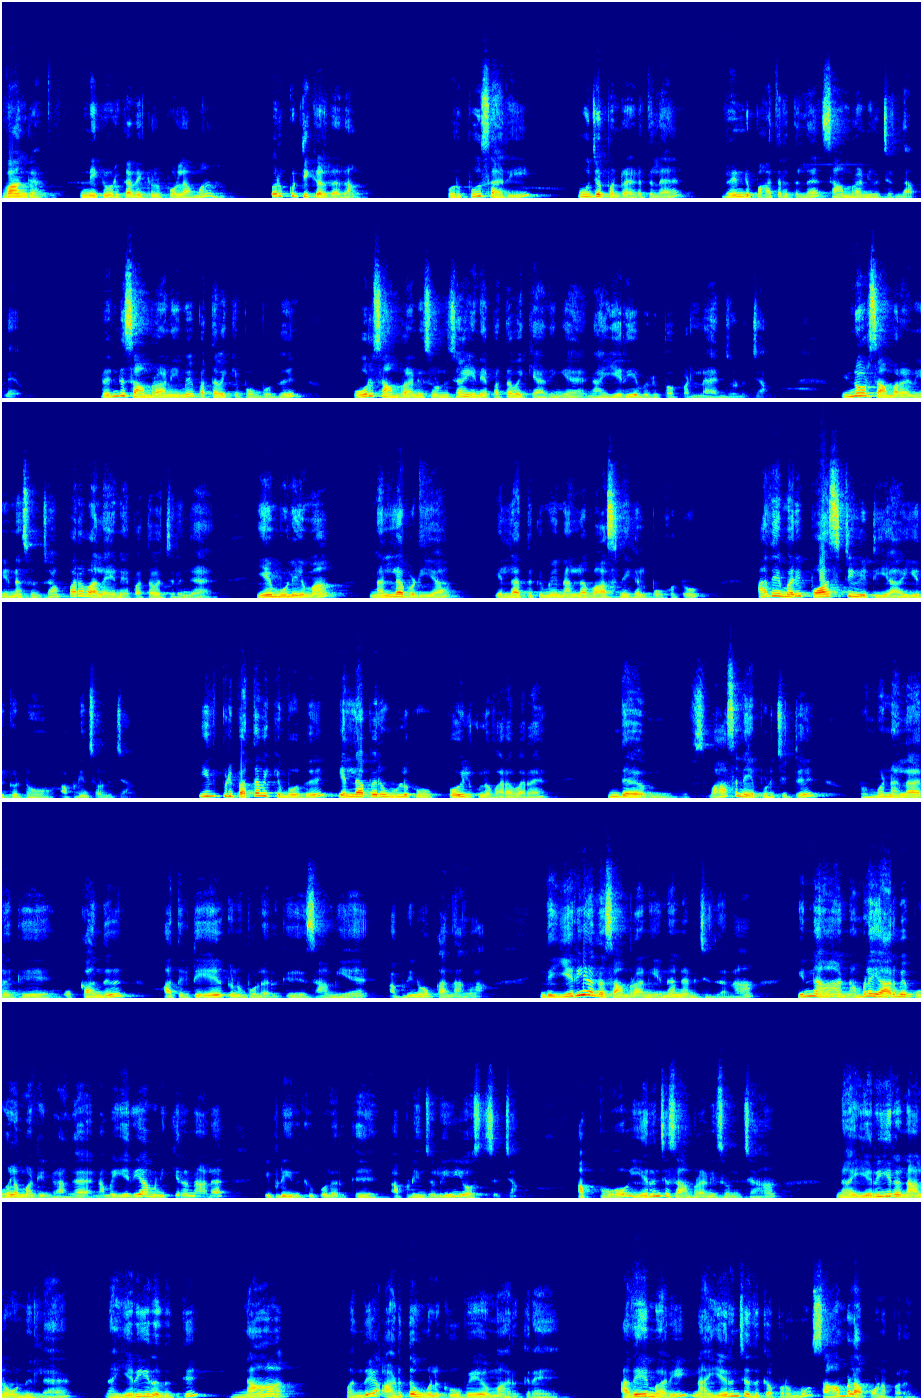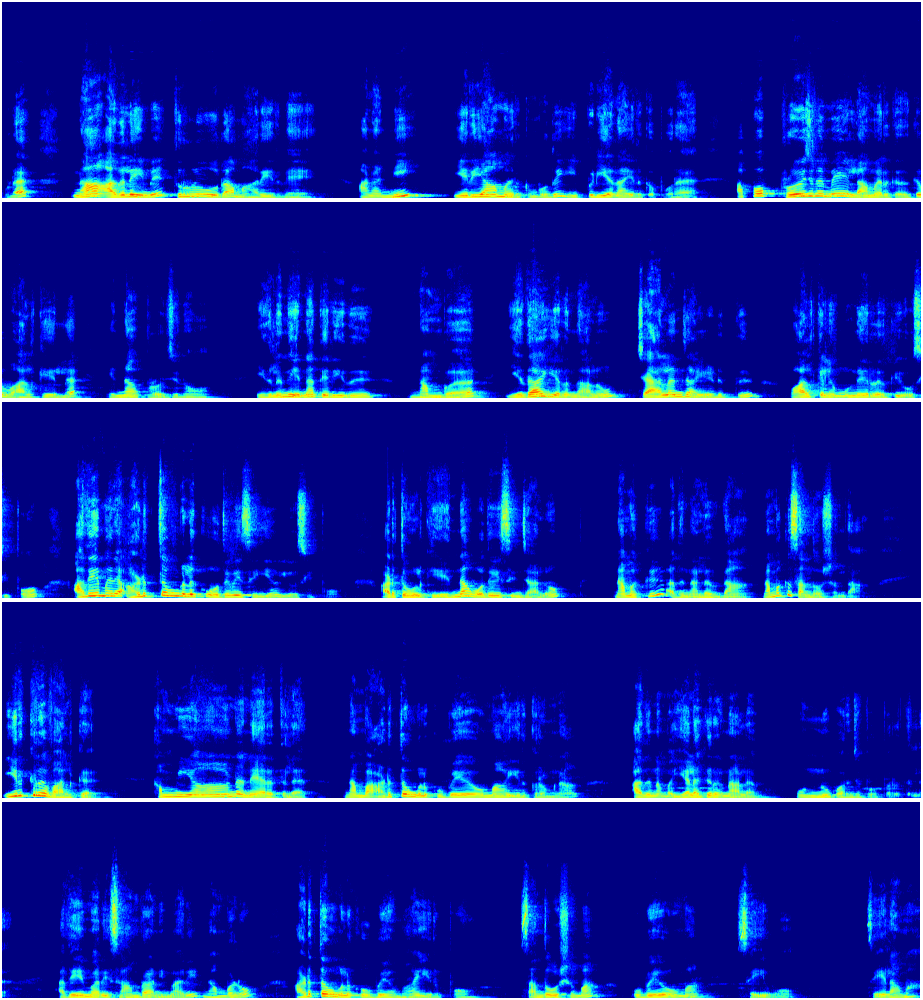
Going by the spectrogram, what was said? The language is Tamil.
வாங்க இன்னைக்கு ஒரு கதைக்குள் போகலாமா ஒரு குட்டி கதை தான். ஒரு பூசாரி பூஜை பண்ணுற இடத்துல ரெண்டு பாத்திரத்தில் சாம்பிராணி வச்சுருந்தாப்புலையாம் ரெண்டு சாம்பிராணியுமே பற்ற வைக்க போகும்போது ஒரு சாம்பிராணி சொன்னிச்சான் என்னை பற்ற வைக்காதீங்க நான் எரிய விருப்பப்படலைன்னு சொன்னிச்சான் இன்னொரு சாம்பிராணி என்ன சொன்னிச்சான் பரவாயில்ல என்னை பற்ற வச்சிருங்க. என் மூலியமாக நல்லபடியாக எல்லாத்துக்குமே நல்ல வாசனைகள் போகட்டும். அதே மாதிரி பாசிட்டிவிட்டியாக இருக்கட்டும் அப்படின்னு சொன்னிச்சான் இது இப்படி பற்ற வைக்கும்போது எல்லா பேரும் உள்ளுக்கு கோயிலுக்குள்ளே வர வர இந்த வாசனையை பிடிச்சிட்டு ரொம்ப நல்லா இருக்குது உட்காந்து பார்த்துக்கிட்டே இருக்கணும் போல இருக்குது சாமியை அப்படின்னு உட்காந்தாங்களாம் இந்த எரியாத சாம்பிராணி என்ன நினச்சிதுன்னா என்ன நம்மளை யாருமே புகழ மாட்டேன்றாங்க நம்ம எரியாமல் நிற்கிறனால இப்படி இருக்குது போல இருக்குது அப்படின்னு சொல்லி யோசிச்சான். அப்போது எரிஞ்ச சாம்பிராணி சொன்னிச்சான் நான் எரியிறனால ஒன்றும் இல்லை நான் எரியறதுக்கு நான் வந்து அடுத்தவங்களுக்கு உபயோகமாக இருக்கிறேன். அதே மாதிரி நான் எரிஞ்சதுக்கப்புறமும் சாம்பலாக போன பிறகு கூட நான் அதுலேயுமே திருநூறாக மாறிடுவேன். ஆனால் நீ எரியாமல் இருக்கும்போது இப்படியே தான் இருக்க போகிற அப்போது பிரயோஜனமே இல்லாமல் இருக்கிறதுக்கு வாழ்க்கையில் என்ன பிரயோஜனம்? இதுலேருந்து என்ன தெரியுது? நம்ம எதாக இருந்தாலும் சேலஞ்சாக எடுத்து வாழ்க்கையில் முன்னேறதுக்கு யோசிப்போம். அதே மாதிரி அடுத்தவங்களுக்கு உதவி செய்ய யோசிப்போம். அடுத்தவங்களுக்கு என்ன உதவி செஞ்சாலும் நமக்கு அது நல்லது தான் நமக்கு சந்தோஷம்தான். இருக்கிற வாழ்க்கை கம்மியான நேரத்தில் நம்ம அடுத்தவங்களுக்கு உபயோகமாக இருக்கிறோம்னா அது நம்ம இழகிறனால ஒன்றும் குறைஞ்சி போகிறதில்ல அதே மாதிரி சாம்பிராணி மாதிரி நம்மளும் அடுத்தவங்களுக்கு உபயோகமாக இருப்போம். சந்தோஷமாக உபயோகமாக செய்வோம். செய்யலாமா?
